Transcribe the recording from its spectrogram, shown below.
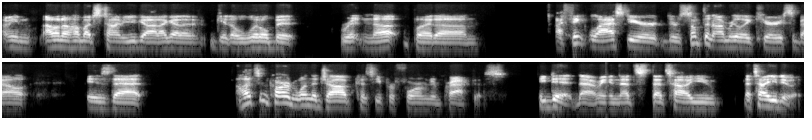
I mean, I don't know how much time you got. I got to get a little bit written up, but um, I think last year there's something I'm really curious about is that Hudson Card won the job because he performed in practice. He did. I mean, that's that's how you that's how you do it.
